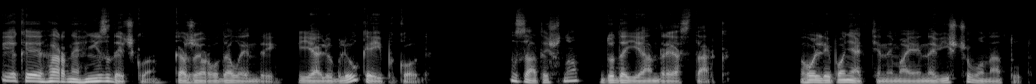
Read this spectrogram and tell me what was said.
Яке гарне гніздечко, каже Рода Лендрі. Я люблю Кейп Код. Затишно, додає Андреа Старк. Голлі поняття немає, навіщо вона тут.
